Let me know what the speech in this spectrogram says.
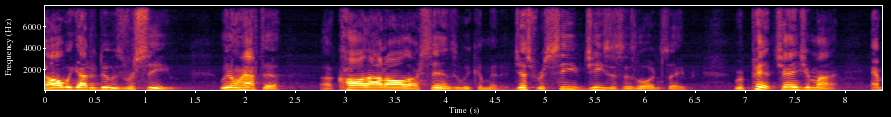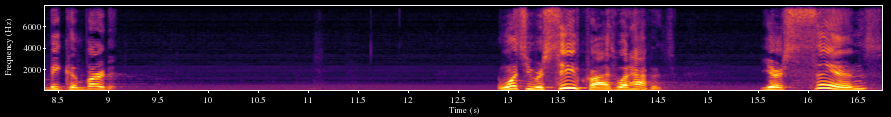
All we got to do is receive. We don't have to uh, call out all our sins that we committed. Just receive Jesus as Lord and Savior. Repent, change your mind, and be converted. And once you receive Christ, what happens? Your sins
